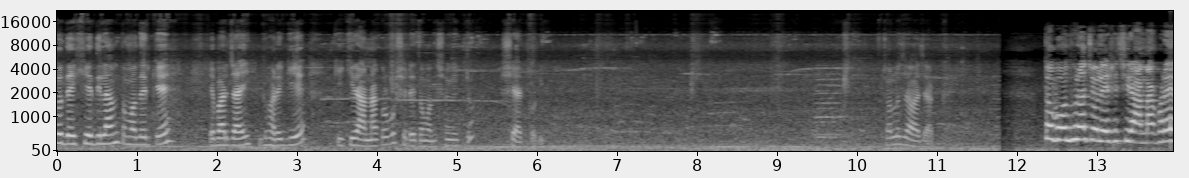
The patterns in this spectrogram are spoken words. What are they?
তো দেখিয়ে দিলাম তোমাদেরকে, এবার যাই ঘরে গিয়ে। কি কি রান্না করব সেটাই তোমাদের সঙ্গে একটু শেয়ার করি। চলো যাওয়া যাক। তো বন্ধুরা চলে এসেছি রান্নাঘরে।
